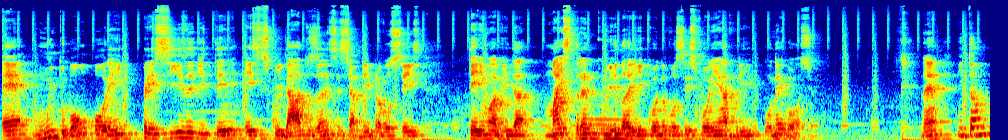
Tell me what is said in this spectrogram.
é muito bom, porém precisa de ter esses cuidados antes de se abrir para vocês terem uma vida mais tranquila aí quando vocês forem abrir o negócio. né? Então,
